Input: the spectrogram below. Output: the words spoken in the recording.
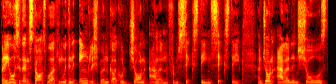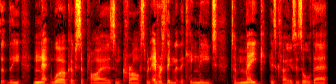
But he also then starts working with an Englishman, a guy called John Allen from 1660. And John Allen ensures that the network of suppliers and craftsmen, everything that the king needs to make his clothes, is all there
